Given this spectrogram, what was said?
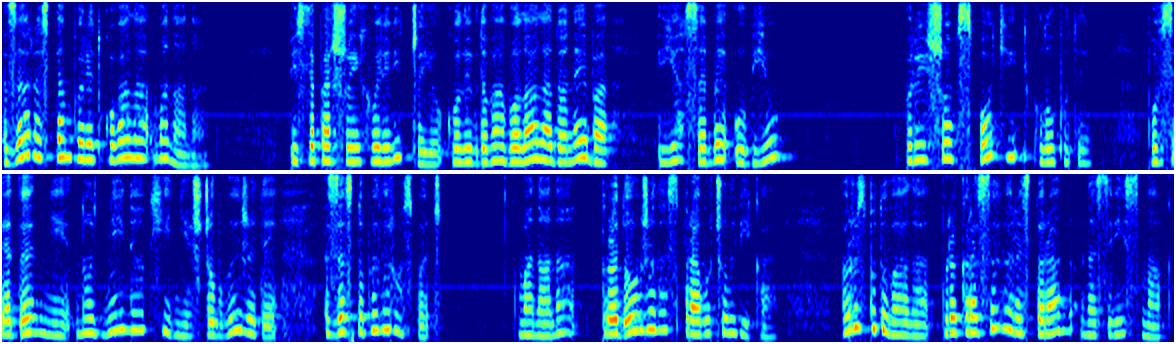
Зараз там порядкувала Манана. Після першої хвилі відчаю, коли вдова волала до неба Я себе уб'ю, перейшов спокій і клопоти, повсяденні, нудні й необхідні, щоб вижити, заступили розпач. Манана продовжила справу чоловіка, розбудувала, прикрасила ресторан на свій смак.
